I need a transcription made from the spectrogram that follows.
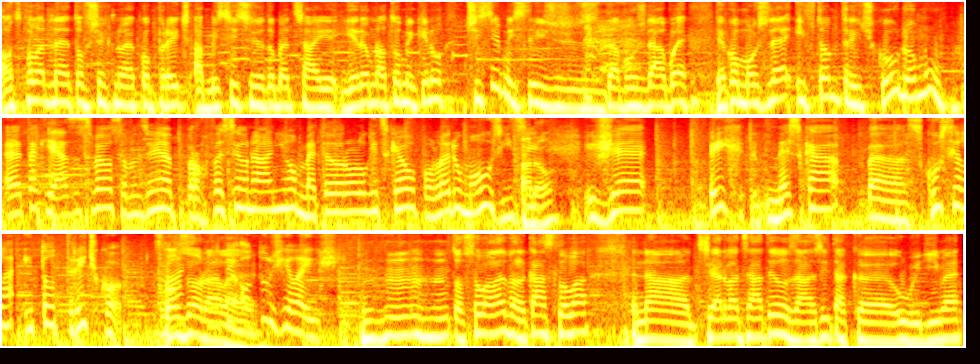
A odpoledne je to všechno jako pryč a myslíš si, že to bude třeba je- jenom na tom mikinu? Či si myslíš, že zda možná bude jako možné i v tom tričku domů? E, tak já ze svého samozřejmě profesionálního meteorologického pohledu mohu říct, Ano. že bych dneska e, zkusila i to tričko. Zvlášť Pozor, ale. otužilejší. Mhm, to jsou ale velká slova na 23. září, tak uh, uvidíme.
